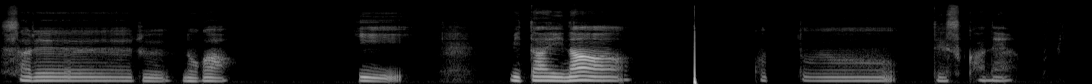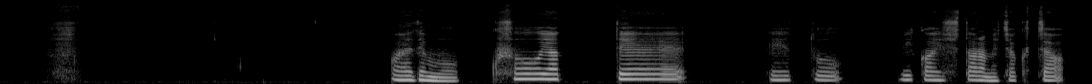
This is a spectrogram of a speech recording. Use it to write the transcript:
されるのがいいみたいなことですかね。あれでも、そうやって、えっ、ー、と、理解したらめちゃくちゃ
